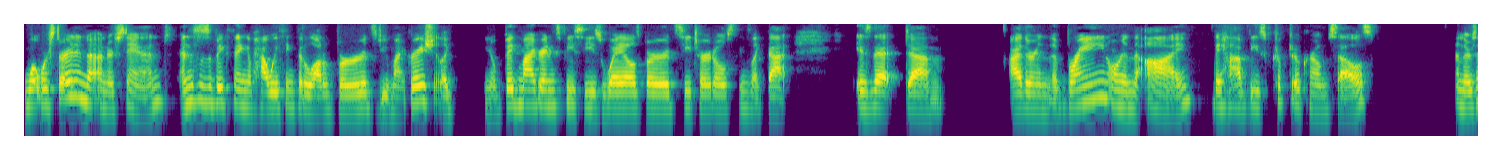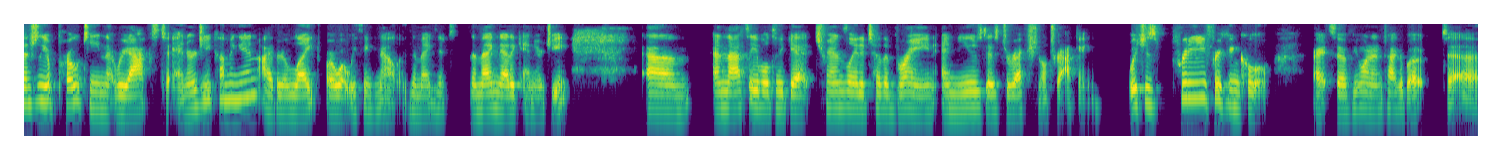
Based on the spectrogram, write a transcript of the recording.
what we're starting to understand, and this is a big thing of how we think that a lot of birds do migration, like you know, big migrating species, whales, birds, sea turtles, things like that, is that um, either in the brain or in the eye, they have these cryptochrome cells, and they're essentially a protein that reacts to energy coming in, either light or what we think now the magnet, the magnetic energy, um, and that's able to get translated to the brain and used as directional tracking, which is pretty freaking cool, right? So if you want to talk about uh,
